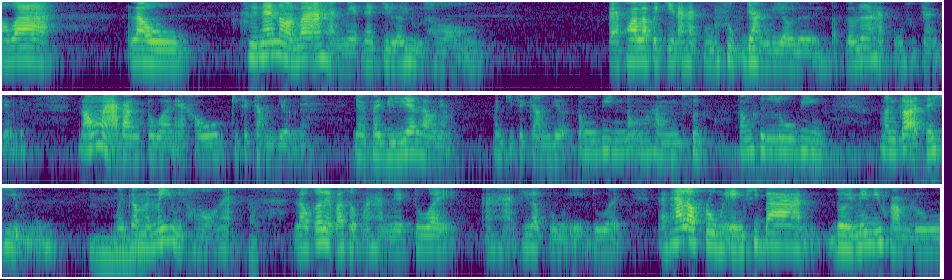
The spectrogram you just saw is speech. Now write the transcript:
รับเพราะว่าเราคือแน่นอนว่าอาหารเม็ดเนี่ยกินแล้วอยู่ท้อง แต่พอเราไปกินอาหารปรุงสุกอย่างเดียวเลยแบบเราเลือกอาหารปรุงสุกอย่างเดียวเลย น้องหมาบางตัวเนี่ยเขากิจกรรมเยอะไงอย่างไซบีเรียนเราเนี่ยมันกิจกรรมเยอะต้องวิ่งต้องทำฝึกต้องขึ้นลู่วิ่ง มันก็อาจจะหิว เหมือนกับมันไม่อยู่ท้องอะ่ะครับเราก็เลยผสมอาหารเม็ดด้วยอาหารที่เราปรุงเองด้วย แต่ถ้าเราปรุงเองที่บ้านโดยไม่มีความรู้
